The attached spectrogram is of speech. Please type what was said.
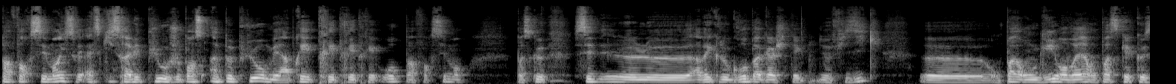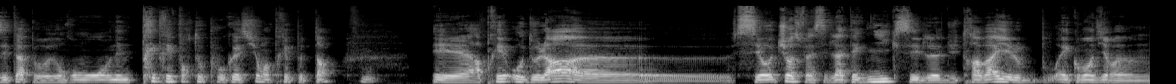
Pas forcément. est-ce qu'ils seraient allés plus haut? Je pense un peu plus haut, mais après très, très, très haut, pas forcément. Parce que c'est euh, le, avec le gros bagage physique, euh, on, pas, on grille, on va dire, on passe quelques étapes, euh, donc on, a une très très forte progression en très peu de temps. Mm. Et après, au-delà, euh, c'est autre chose. Enfin, c'est de la technique, c'est du travail et le et comment dire euh,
